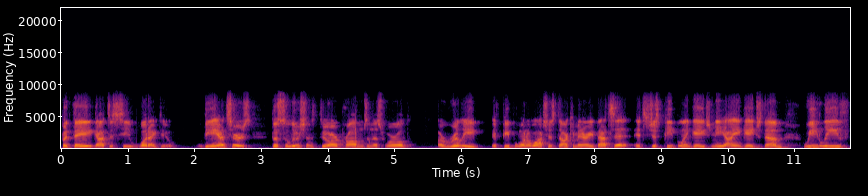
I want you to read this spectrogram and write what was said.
But they got to see what I do. The answers, the solutions to our problems in this world are really if people want to watch this documentary, that's it. It's just people engage me, I engage them. We leave.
